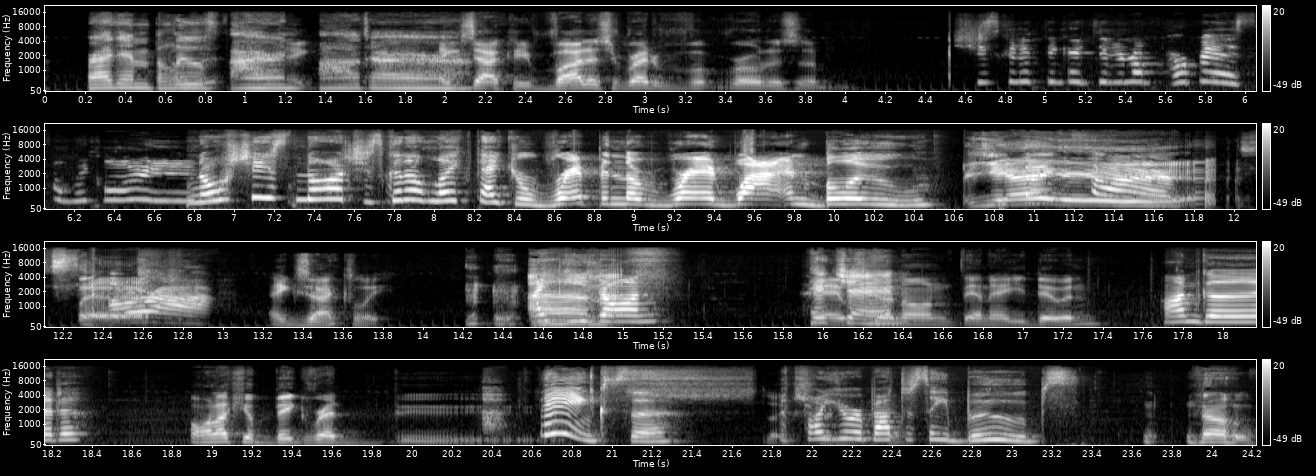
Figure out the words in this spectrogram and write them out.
red and blue, it? fire and water. Exactly. Violet's a red, v- road is a. She's gonna think I did it on purpose. Oh my god. No, she's not. She's gonna like that you're ripping the red, white, and blue. Yes. Alright. Exactly. Hi, Um, Dijon. Hey, Hey, what's going on, Ben? How you doing? I'm good. Oh, I like your big red boobs. Thanks. I Looks thought you were about to say boobs. No.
